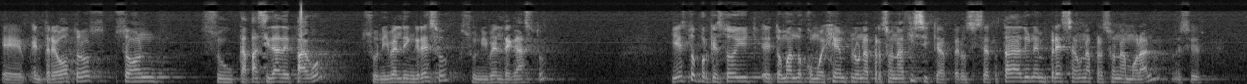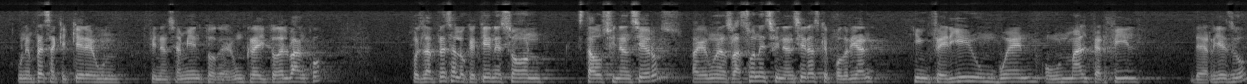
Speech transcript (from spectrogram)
eh, entre otros, son su capacidad de pago, su nivel de ingreso, su nivel de gasto. Y esto porque estoy eh, tomando como ejemplo una persona física, pero si se tratara de una empresa, una persona moral, es decir, una empresa que quiere un financiamiento de un crédito del banco, pues la empresa lo que tiene son estados financieros, hay algunas razones financieras que podrían inferir un buen o un mal perfil de riesgo.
